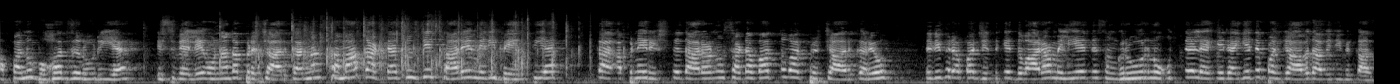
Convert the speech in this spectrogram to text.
ਆਪਾਂ ਨੂੰ ਬਹੁਤ ਜ਼ਰੂਰੀ ਹੈ ਇਸ ਵੇਲੇ ਉਹਨਾਂ ਦਾ ਪ੍ਰਚਾਰ ਕਰਨਾ। ਸਮਾਂ ਘੱਟ ਹੈ, ਤੁਸੀਂ ਸਾਰੇ ਮੇਰੀ ਬੇਨਤੀ ਹੈ, ਘ- ਆਪਣੇ ਰਿਸ਼ਤੇਦਾਰਾਂ ਨੂੰ ਸਾਡਾ ਵੱਧ ਤੋਂ ਵੱਧ ਪ੍ਰਚਾਰ ਕਰਿਓ। ਤੇ ਜੀ ਫਿਰ ਆਪਾਂ ਜਿੱਤ ਕੇ ਦੁਬਾਰਾ ਮਿਲੀਏ ਤੇ ਸੰਗਰੂਰ ਨੂੰ ਉੱਤੇ ਲੈ ਕੇ ਜਾਈਏ ਤੇ ਪੰਜਾਬ ਦਾ ਵੀ ਜੀ ਵਿਕਾਸ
